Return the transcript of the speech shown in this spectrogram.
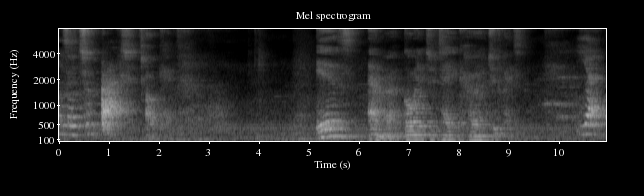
It's a toothbrush. Okay. Is Emma going to take her toothpaste? Yeah,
